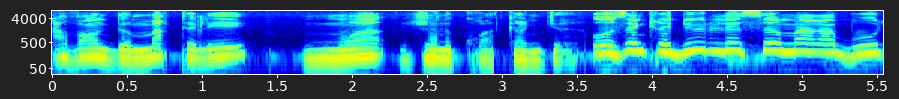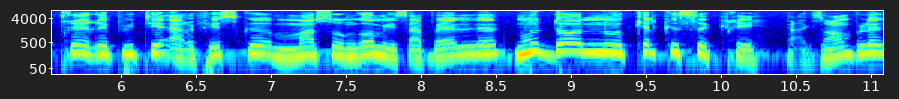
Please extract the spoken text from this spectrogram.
avant de marteler moi, je ne crois qu'en Dieu. Aux incrédules, ce marabout très réputé à Rufisque, Massongom il s'appelle, nous donne quelques secrets. Par exemple,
